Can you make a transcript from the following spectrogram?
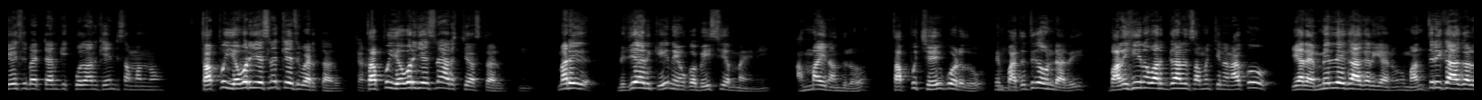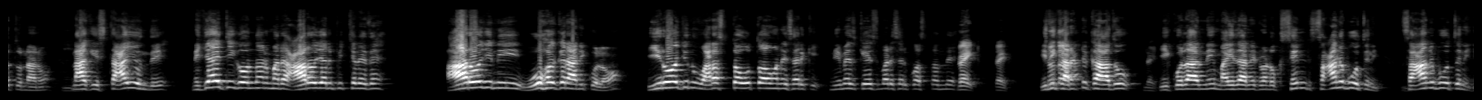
కేసు పెట్టడానికి కులానికి ఏంటి సంబంధం? తప్పు ఎవరు చేసినా కేసు పెడతారు. తప్పు ఎవరు చేసినా అరెస్ట్ చేస్తారు. మరి నిజానికి నేను ఒక బీసీ అమ్మాయిని అమ్మాయిని అందులో తప్పు చేయకూడదు. నేను. పద్ధతిగా ఉండాలి. బలహీన వర్గాలకు సంబంధించిన నాకు ఇవాళ ఎమ్మెల్యే కాగలిగాను మంత్రి కాగలుగుతున్నాను. నాకు ఈ స్థాయి ఉంది. నిజాయితీగా ఉందని మరి ఆ రోజు అనిపించలేదే? ఆ రోజు నీ ఊహకి రాని కులం ఈ రోజు నువ్వు అరెస్ట్ అవుతావు అనేసరికి నీ మీద కేసు పడేసరికి వస్తుంది. రైట్ రైట్ ఇది? కరెక్ట్ కాదు. ఈ కులాన్ని మహిళ అనేటువంటి ఒక సెన్ సానుభూతిని సానుభూతిని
